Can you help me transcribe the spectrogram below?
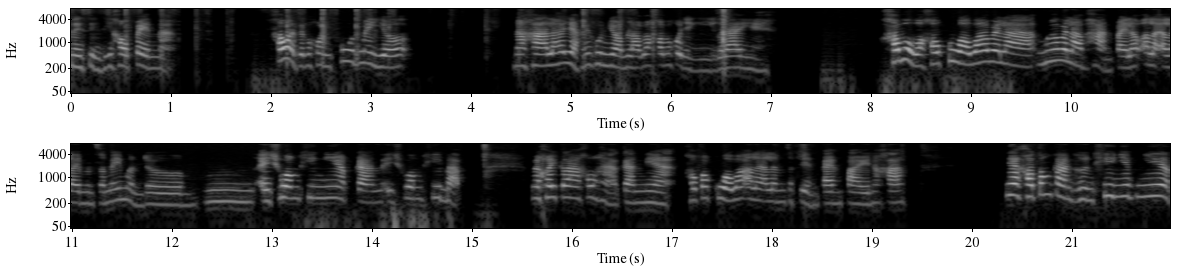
ในสิ่งที่เขาเป็นน่ะ เขาอาจจะเป็นคนพูดไม่เยอะ นะคะ แล้วอยากให้คุณยอมรับว่าเขาเป็นคนอย่างงี้ก็ได้ไงเขาบอกว่าเขากลัวว่าเวลาเมื่อเวลาผ่านไปแล้วอะไรๆมันจะไม่เหมือนเดิม อืม ไอช่วงที่เงียบกันไอช่วงที่แบบ ไม่ค่อยกล้าเข้าหากันเนี่ยเขาก็กลัวว่าอะไรๆมันจะเปลี่ยนแปลงไปนะคะ เนี่ยเขาต้องการพื้นที่เงียบ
